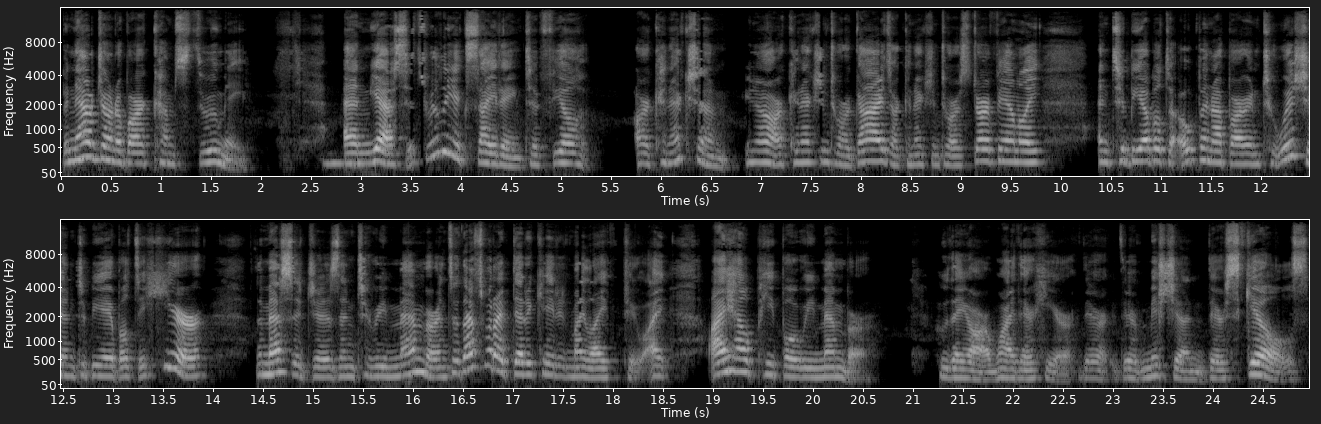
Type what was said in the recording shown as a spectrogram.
But now Joan of Arc comes through me. Mm-hmm. And yes, it's really exciting to feel our connection, you know, our connection to our guides, our connection to our star family, and to be able to open up our intuition to be able to hear the messages and to remember. And so that's what I've dedicated my life to. I I help people remember who they are, why they're here, their their mission, their skills.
